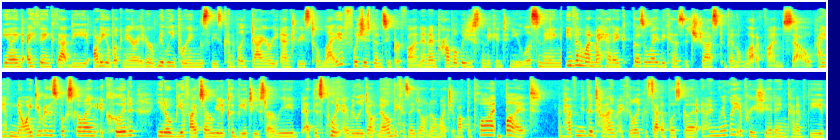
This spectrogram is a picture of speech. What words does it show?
And I think that the audiobook narrator really brings these kind of like diary entries to life, which has been super fun. And I'm probably just going to continue listening even when my headache goes away because it's just been a lot of fun. So I have no idea where this book's going. It could, you know, be a five star read. It could be a two star read. At this point, I really don't know because I don't know much about the plot. But I'm having a good time. I feel like the setup was good, and I'm really appreciating kind of the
